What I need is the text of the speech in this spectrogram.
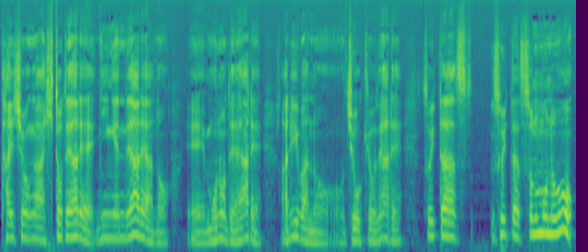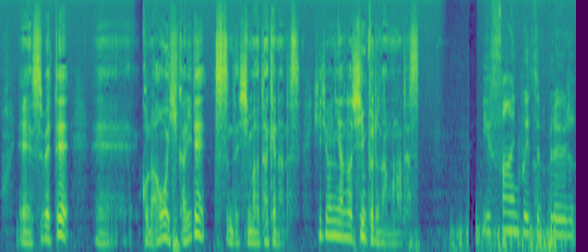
対象が人であれ人間であれあの、えー、物であれあるいはあの状況であれそういったそういったそのものを、えー、全て、えー、この青い光で包んでしまうだけなんです。非常にあのシンプルなものです。You find with the blue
